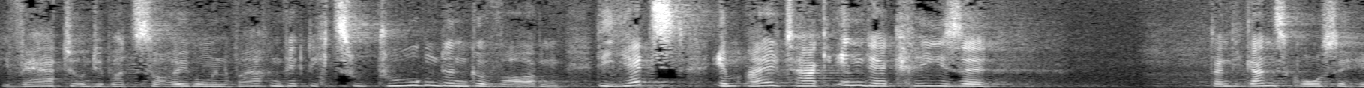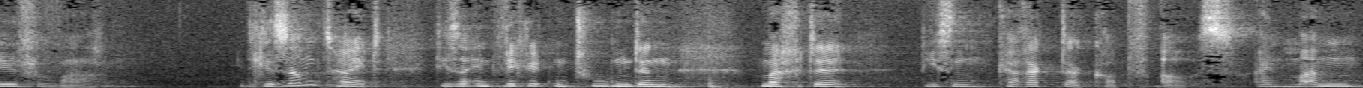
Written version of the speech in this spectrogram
Die Werte und Überzeugungen waren wirklich zu Tugenden geworden, die jetzt im Alltag in der Krise dann die ganz große Hilfe waren. Die Gesamtheit dieser entwickelten Tugenden machte diesen Charakterkopf aus. Ein Mann,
